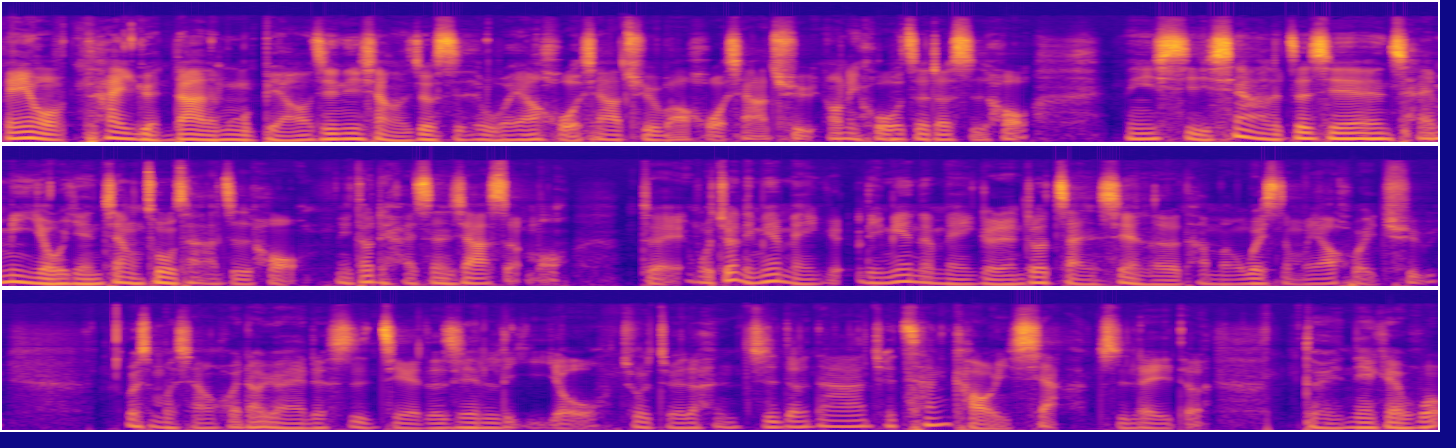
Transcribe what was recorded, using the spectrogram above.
没有太远大的目标。其实你想的就是我要活下去，我要活下去。然后你活着的时候，你洗下了这些柴米油盐酱醋茶之后，你到底还剩下什么？对我觉得里面每个里面的每个人都展现了他们为什么要回去，为什么想回到原来的世界的这些理由，就觉得很值得大家去参考一下之类的。对你也可以问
